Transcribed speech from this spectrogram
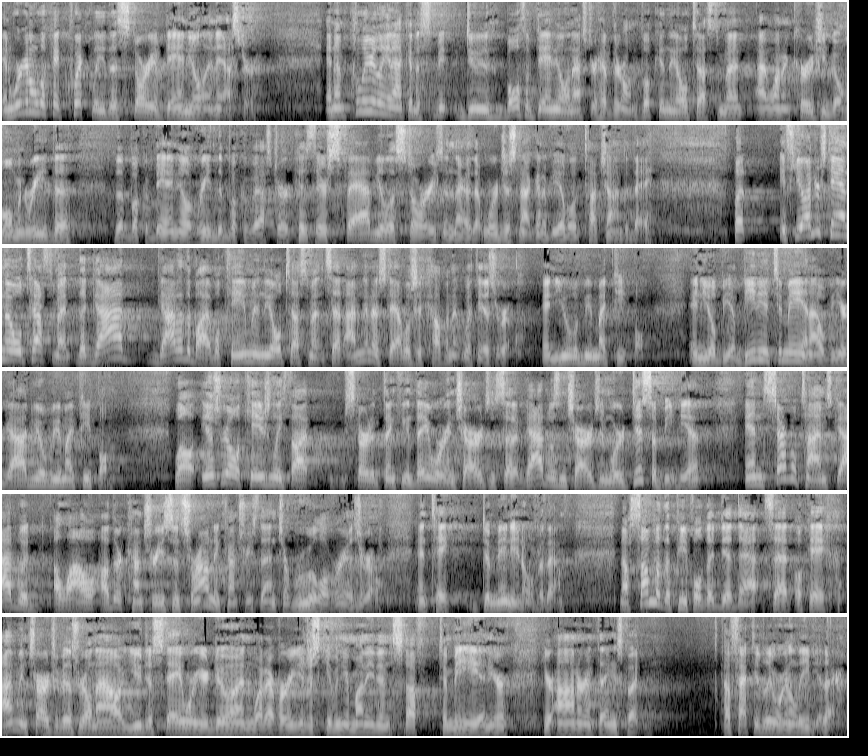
And we're going to look at quickly the story of Daniel and Esther. And I'm clearly not going to do, both of Daniel and Esther have their own book in the Old Testament. I want to encourage you to go home and read the, the book of Daniel, read the book of Esther, because there's fabulous stories in there that we're just not going to be able to touch on today. If you understand the Old Testament, the God, God of the Bible came in the Old Testament and said, I'm going to establish a covenant with Israel, and you will be my people. And you'll be obedient to me, and I will be your God, you'll be my people. Well, Israel occasionally thought, started thinking they were in charge instead of God was in charge and were disobedient. And several times God would allow other countries and surrounding countries then to rule over Israel and take dominion over them. Now, some of the people that did that said, okay, I'm in charge of Israel now. You just stay where you're doing, whatever. You're just giving your money and stuff to me and your, your honor and things, but effectively we're going to leave you there.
